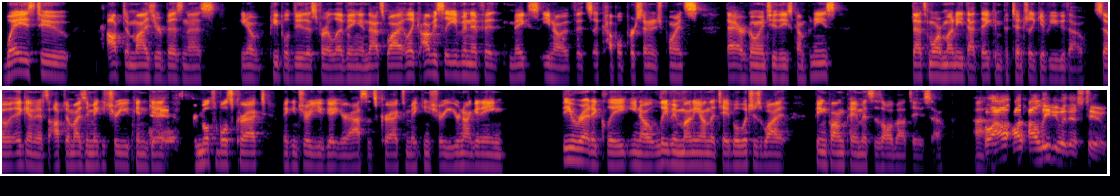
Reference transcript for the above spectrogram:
ways to optimize your business, you know, people do this for a living, and that's why. Like, obviously, even if it makes you know, if it's a couple percentage points that are going to these companies, that's more money that they can potentially give you though. So again, it's optimizing, making sure you can get your multiples correct, making sure you get your assets correct, making sure you're not getting theoretically, you know, leaving money on the table, which is why PingPong Payments is all about too. So, uh, well, I'll, I'll leave you with this too.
